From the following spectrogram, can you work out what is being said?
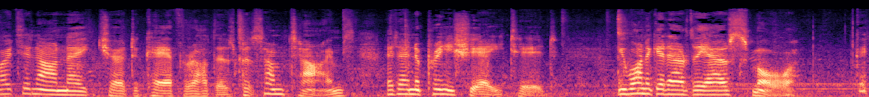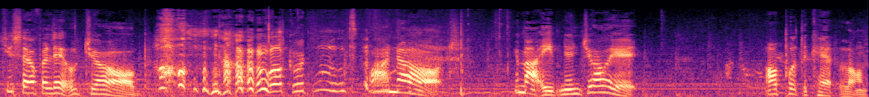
Well, it's in our nature to care for others, but sometimes it ain't appreciated. You want to get out of the house more. Get yourself a little job. Oh, no, I couldn't. Why not? You might even enjoy it. I'll put the kettle on.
